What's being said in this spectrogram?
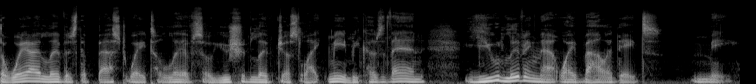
the way I live is the best way to live. So you should live just like me because then you living that way validates me.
